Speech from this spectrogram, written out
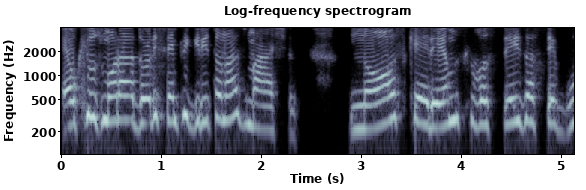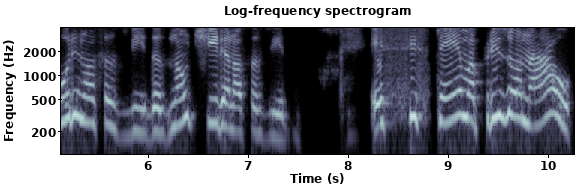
É o que os moradores sempre gritam nas marchas. Nós queremos que vocês assegurem nossas vidas, não tirem nossas vidas esse sistema prisional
